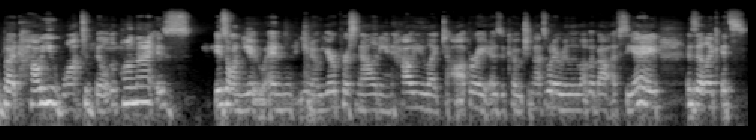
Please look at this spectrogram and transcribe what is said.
but how you want to build upon that is is on you and you know your personality and how you like to operate as a coach and that's what i really love about fca is that like it's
